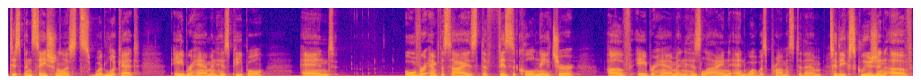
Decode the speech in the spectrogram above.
dispensationalists would look at Abraham and his people and overemphasize the physical nature of Abraham and his line and what was promised to them, to the exclusion of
